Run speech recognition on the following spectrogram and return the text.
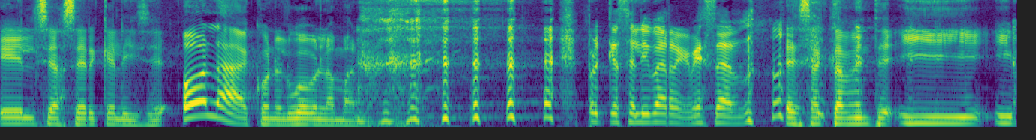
él se acerca y le dice: ¡Hola! con el huevo en la mano. Porque se lo iba a regresar, ¿no? Exactamente. Y, y-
